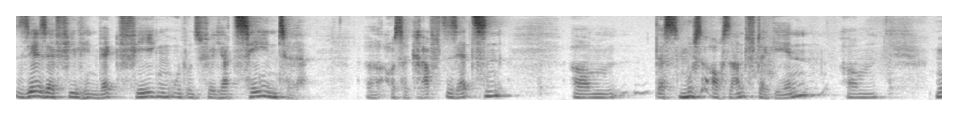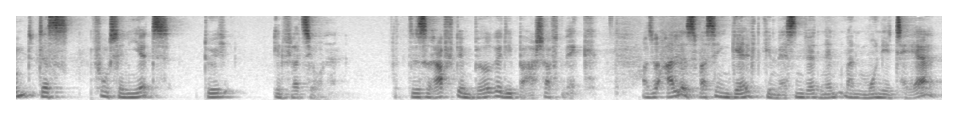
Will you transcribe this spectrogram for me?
sehr, sehr viel hinwegfegen und uns für Jahrzehnte äh, außer Kraft setzen. Ähm, das muss auch sanfter gehen. Ähm, nun, das funktioniert durch Inflation. Das rafft dem Bürger die Barschaft weg. Also alles, was in Geld gemessen wird, nennt man monetär.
